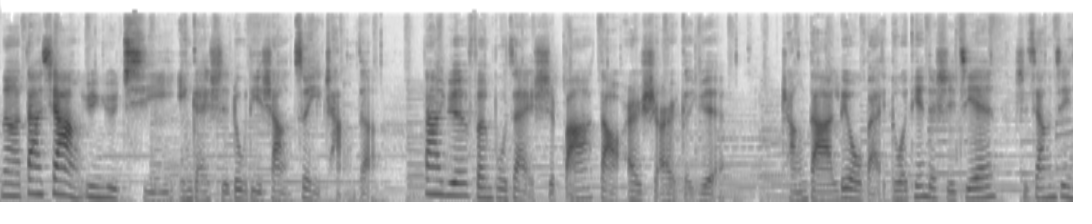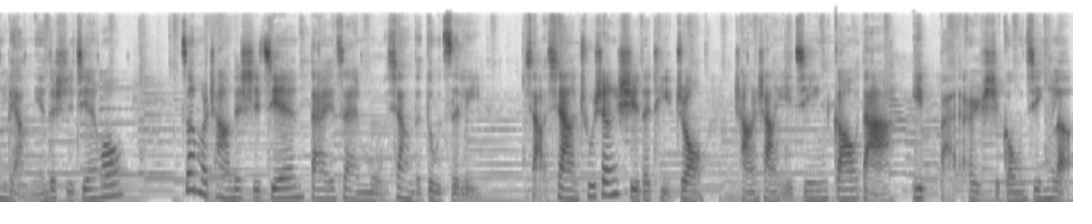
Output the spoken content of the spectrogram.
那大象孕育期应该是陆地上最长的，大约分布在十八到二十二个月，长达六百多天的时间，是将近两年的时间哦。这么长的时间待在母象的肚子里，小象出生时的体重常常已经高达一百二十公斤了。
